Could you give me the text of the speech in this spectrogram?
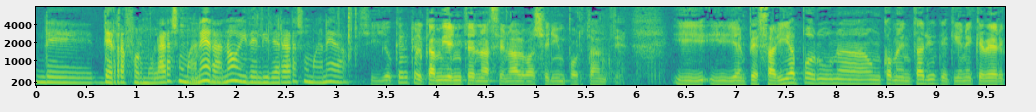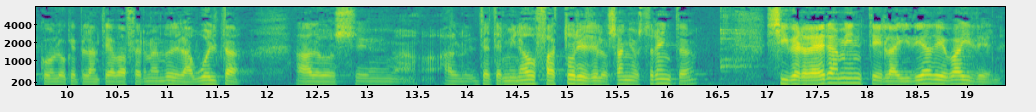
de, reformular a su manera ¿no? y de liderar a su manera. Sí, yo creo que el cambio internacional va a ser importante. Y, empezaría por un comentario que tiene que ver con lo que planteaba Fernando de la vuelta a los eh, a determinados factores de los años 30. Si verdaderamente la idea de Biden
